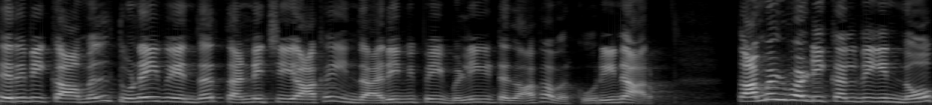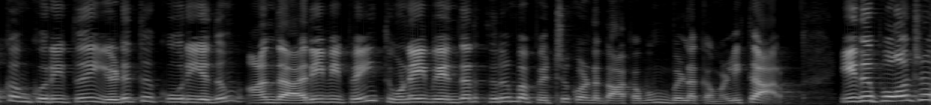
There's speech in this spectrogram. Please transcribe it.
தெரிவிக்காமல் துணைவேந்தர் தன்னிச்சையாக இந்த அறிவிப்பை வெளியிட்டதாக அவர் கூறினார். தமிழ் வழி கல்வியின் நோக்கம் குறித்து எடுத்து கூறியதும் அந்த அறிவிப்பை துணைவேந்தர் திரும்ப பெற்றுக்கொண்டதாகவும் விளக்கமளித்தார் இதுபோன்ற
